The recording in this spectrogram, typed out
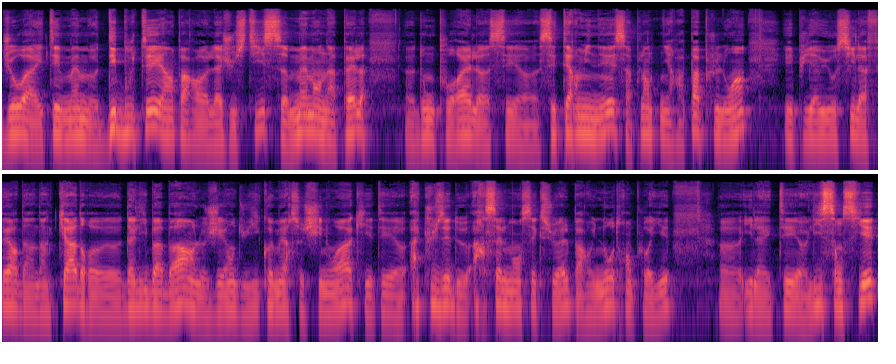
Joe a été même débouté hein, par la justice, même en appel. donc pour elle, c'est terminé, sa plainte n'ira pas plus loin. Et puis il y a eu aussi l'affaire d'un cadre d'Alibaba, hein, le géant du e-commerce chinois qui était euh, accusé de harcèlement sexuel par une autre employée. Euh, il a été euh, licencié,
